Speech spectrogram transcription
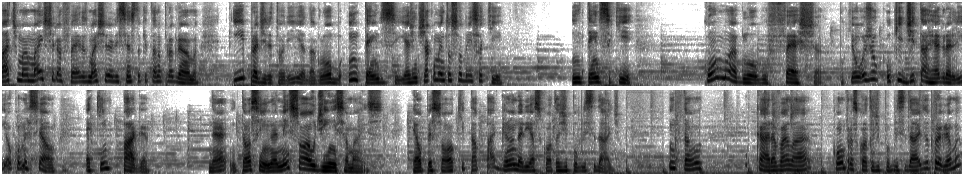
Fátima mais tira férias, mais tira licença do que tá no programa. E pra diretoria da Globo, entende-se, e a gente já comentou sobre isso aqui, entende-se que como a Globo fecha, porque hoje o, o que dita a regra ali é o comercial, é quem paga, né? Então assim, não é nem só a audiência mais, é o pessoal que tá pagando ali as cotas de publicidade. Então, o cara vai lá, compra as cotas de publicidade do programa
